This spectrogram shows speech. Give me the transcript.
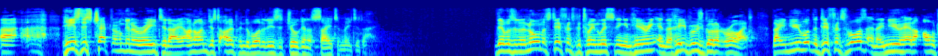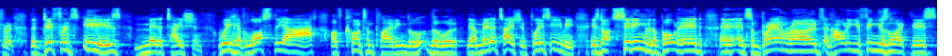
uh, here's this chapter I'm going to read today, and I'm just open to what it is that you're going to say to me today. There was an enormous difference between listening and hearing, and the Hebrews got it right. They knew what the difference was and they knew how to alter it. The difference is meditation. We have lost the art of contemplating the, the word. Now, meditation, please hear me, is not sitting with a bald head and, and some brown robes and holding your fingers like this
